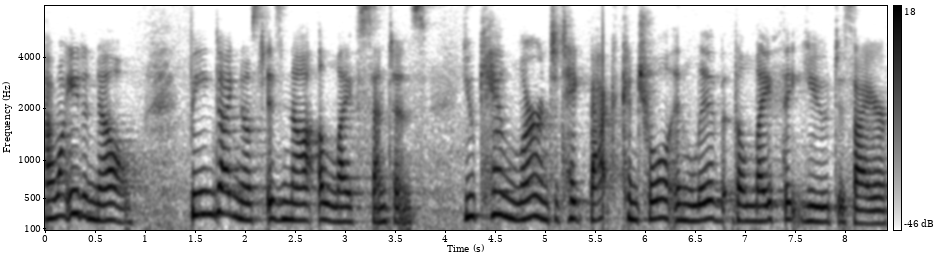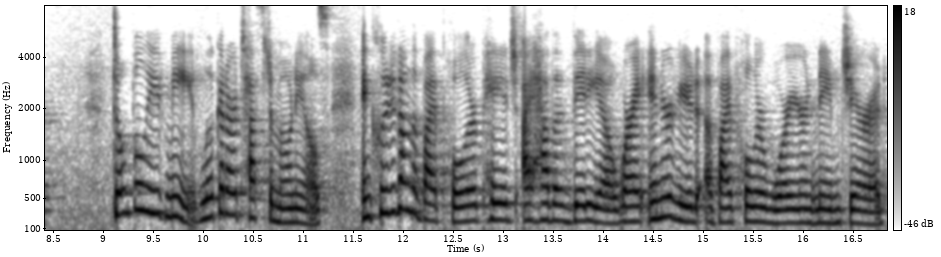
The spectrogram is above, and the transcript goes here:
I want you to know being diagnosed is not a life sentence you can learn to take back control and live the life that you desire. Don't believe me, look at our testimonials. Included on the bipolar page, I have a video where I interviewed a bipolar warrior named Jared,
